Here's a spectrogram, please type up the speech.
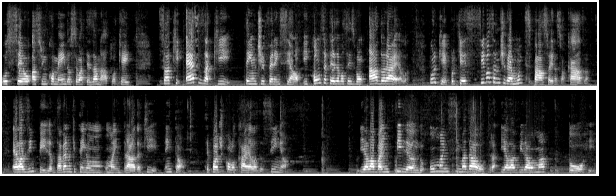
o seu a sua encomenda, o seu artesanato, ok? Só que essas aqui têm um diferencial e com certeza vocês vão adorar ela. Por quê? Porque se você não tiver muito espaço aí na sua casa, elas empilham. Tá vendo que tem um, uma entrada aqui? Então, você pode colocar elas assim, ó. E ela vai empilhando uma em cima da outra. E ela vira uma torre.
